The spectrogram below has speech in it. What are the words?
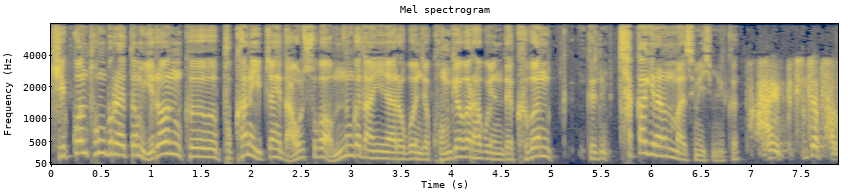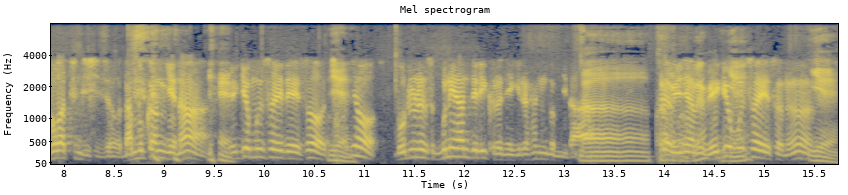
기권 통보를 했다면 이런 그 북한의 입장이 나올 수가 없는 것 아니냐라고 이제 공격을 하고 있는데 그건 그 착각이라는 말씀이십니까? 아, 진짜 바보 같은 짓이죠. 남북 관계나 예. 외교 문서에 대해서 예. 전혀 모르는 문외한들이 그런 얘기를 하는 겁니다. 아, 그러니까 왜냐하면? 외교 예. 문서에서는 예.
